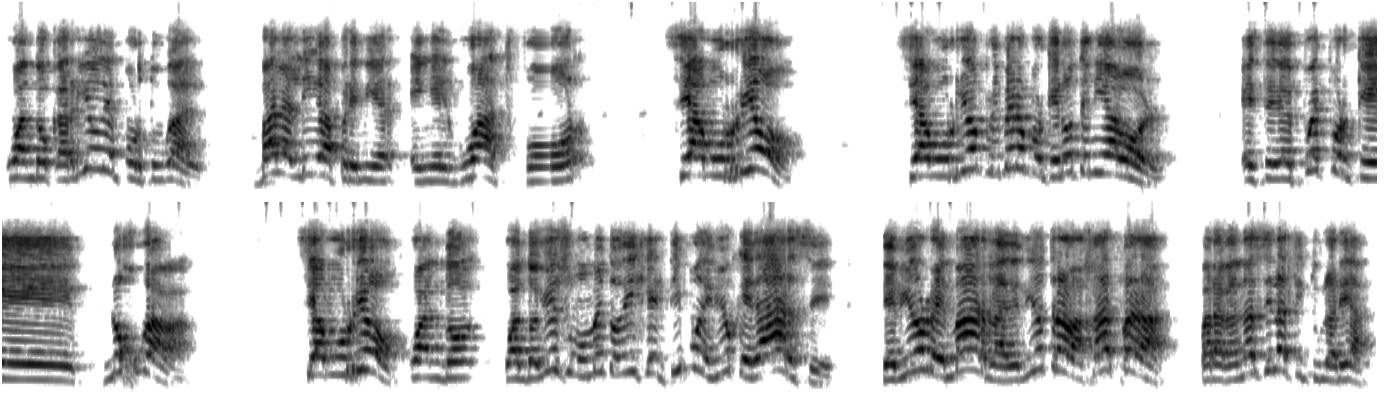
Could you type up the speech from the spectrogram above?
Cuando Carrillo de Portugal va a la Liga Premier en el Watford, se aburrió. Se aburrió primero porque no tenía gol. Este, después porque no jugaba. Se aburrió cuando, cuando yo en su momento dije, el tipo debió quedarse, debió remarla, debió trabajar para, para ganarse la titularidad.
